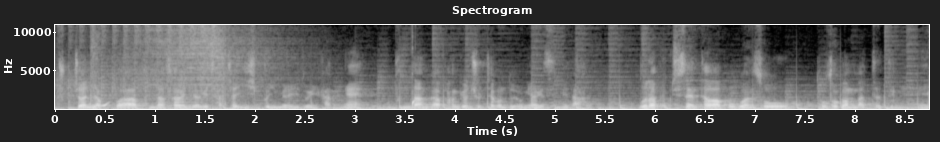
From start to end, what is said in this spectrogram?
죽전역과 분당 서현역이 자차 20분이면 이동이 가능해 분당과 판교 출퇴근도 용이하겠습니다. 문화복지센터와 보건소, 도서관, 마트 등이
